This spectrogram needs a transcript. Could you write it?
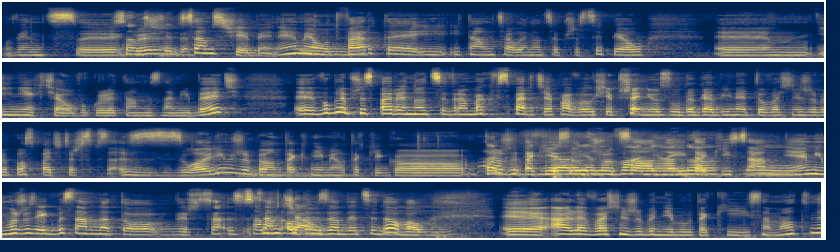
Więc y, Sam z siebie. sam z siebie, nie? Miał otwarte i, i tam całe noce przysypiał ym, i nie chciał w ogóle tam z nami być. W ogóle przez parę nocy w ramach wsparcia Paweł się przeniósł do gabinetu właśnie, żeby pospać też z, z Wolim, żeby on tak nie miał takiego, no, Tak, że taki jest odrzucony i no. taki sam, nie? Mimo, że jakby sam na to, wiesz, sam, sam, o chciał. tym zadecydował, Y, ale właśnie, żeby nie był taki samotny,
